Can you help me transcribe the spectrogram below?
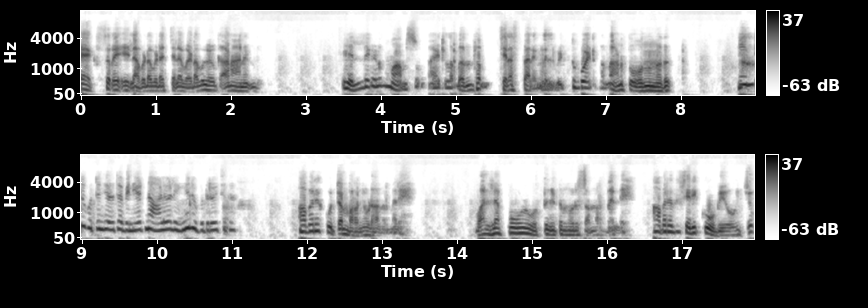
എക്സ്റേയിൽ അവിടെ ഇവിടെ ചില വിടവുകൾ കാണാനുണ്ട്. എല്ലുകളും മാംസവും ആയിട്ടുള്ള ബന്ധം ചില സ്ഥലങ്ങളിൽ വിട്ടുപോയിട്ടുണ്ടെന്നാണ് തോന്നുന്നത്. എന്ത് കുറ്റം ചെയ്തിട്ട് വിനയേട്ടന് ആളുകൾ എങ്ങനെ ഉപദ്രവിച്ചത്? അവരെ കുറ്റം പറഞ്ഞുകൂടാ നിർമ്മലെ. വല്ലപ്പോഴും ഒത്തുകിട്ടുന്ന ഒരു സന്ദർഭല്ലേ. അവരത് ശരിക്കും ഉപയോഗിച്ചു.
